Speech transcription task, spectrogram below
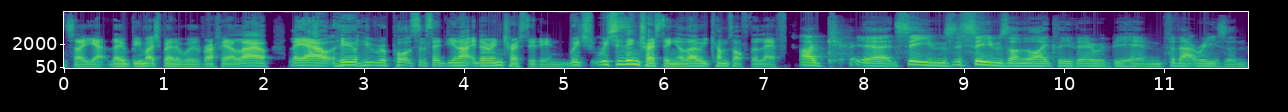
so yeah, they would be much better with Rafael Leao, Leao, who who reports have said United are interested in, which which is interesting, although he comes off the left. I yeah, it seems it seems unlikely that it would be him for that reason.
